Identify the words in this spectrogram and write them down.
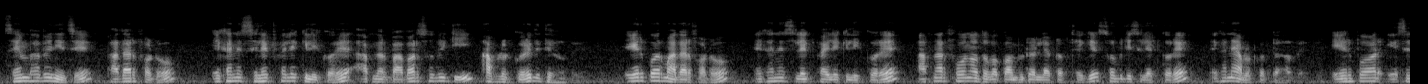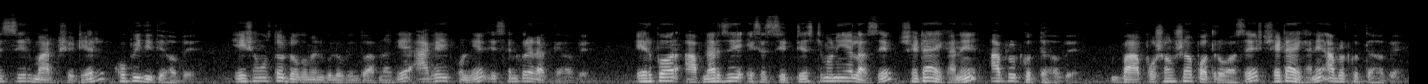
সেমভাবে নিচে ফাদার ফটো এখানে সিলেক্ট ফাইলে ক্লিক করে আপনার বাবার ছবিটি আপলোড করে দিতে হবে। এরপর মাদার ফটো এখানে সিলেক্ট ফাইলে ক্লিক করে আপনার ফোন অথবা কম্পিউটার ল্যাপটপ থেকে ছবিটি সিলেক্ট করে এখানে আপলোড করতে হবে। এরপর এসএসসির মার্কশিটের কপি দিতে হবে। এই সমস্ত ডকুমেন্টগুলো কিন্তু আপনাকে আগেই ফোনে স্ক্যান করে রাখতে হবে। এরপর আপনার যে এসএসসির টেস্টমোনিয়াল আছে, সেটা এখানে আপলোড করতে হবে বা প্রশংসাপত্র আছে, সেটা এখানে আপলোড করতে হবে।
